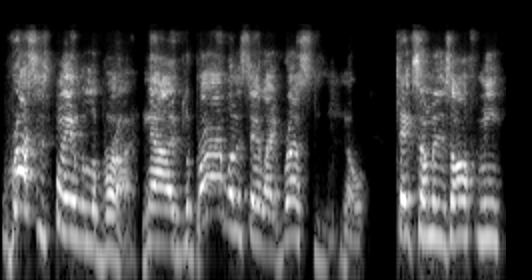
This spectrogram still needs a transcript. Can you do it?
Russ is playing with LeBron. Now, if LeBron want to say, like, Russ, you know, take some of this off me,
